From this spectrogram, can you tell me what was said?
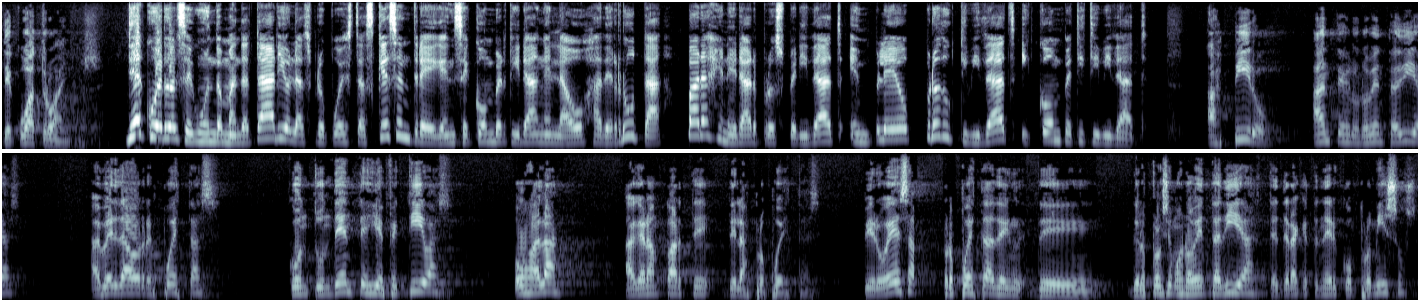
de cuatro años de acuerdo al segundo mandatario, las propuestas que se entreguen se convertirán en la hoja de ruta para generar prosperidad, empleo, productividad y competitividad. Aspiro, antes de los 90 días, haber dado respuestas contundentes y efectivas, ojalá, a gran parte de las propuestas. Pero esa propuesta de, de los próximos 90 días tendrá que tener compromisos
